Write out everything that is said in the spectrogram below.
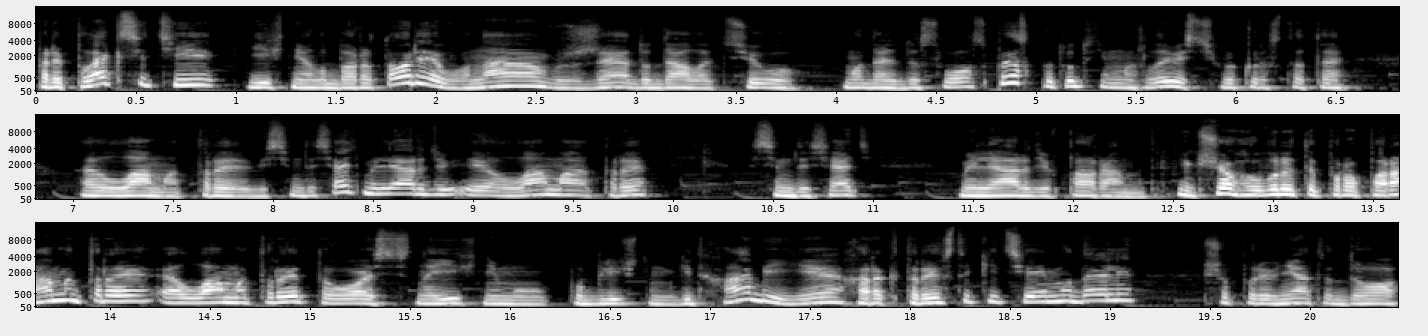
Perplexity, їхня лабораторія, вона вже додала цю модель до свого списку. Тут є можливість використати Llama 3 80 мільярдів і Llama 3 70 мільярдів параметрів. Якщо говорити про параметри Llama 3, то ось на їхньому публічному GitHub є характеристики цієї моделі. Якщо порівняти до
